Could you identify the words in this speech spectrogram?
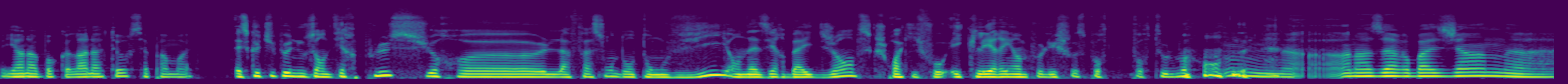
Il y en a beaucoup. La nature, c'est pas mal. Est-ce que tu peux nous en dire plus sur euh, la façon dont on vit en Azerbaïdjan? Parce que je crois qu'il faut éclairer un peu les choses pour, pour tout le monde. Hmm, en Azerbaïdjan, euh,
